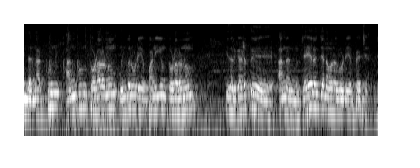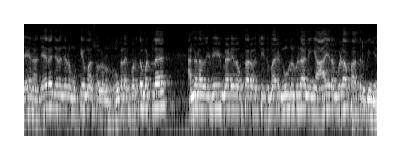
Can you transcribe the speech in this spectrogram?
இந்த நட்பும் அன்பும் தொடரணும் உங்களுடைய பணியும் தொடரணும். இதற்கடுத்து அண்ணன் ஜெயரஞ்சன் அவர்களுடைய பேச்சு. ஜெய ஜெயரஞ்சன் முக்கியமாக சொல்லணும். உங்களை பொறுத்த மட்டும் அண்ணனை இதே மேடையில் உட்கார வச்சு இது மாதிரி நூறு விழா நீங்கள் ஆயிரம் விழா பார்த்துருப்பீங்க.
